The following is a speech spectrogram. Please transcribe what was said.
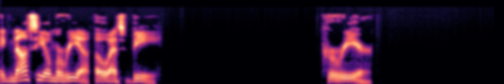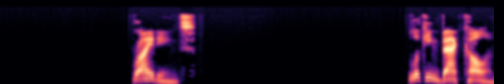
Ignacio Maria, OSB. Career Writings Looking Back column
